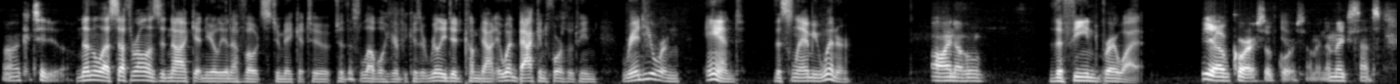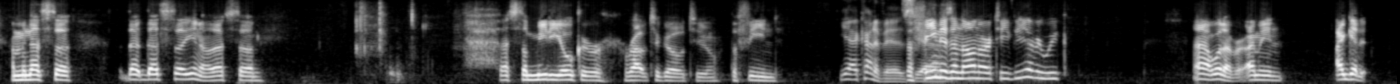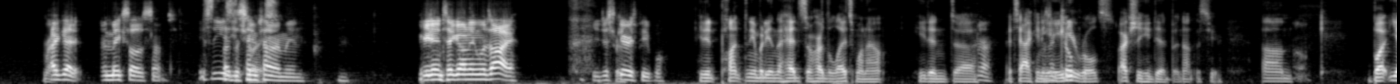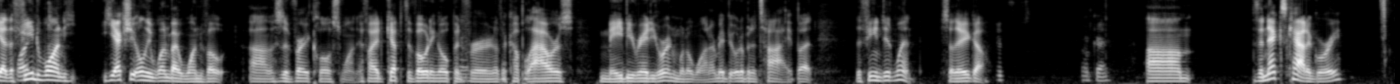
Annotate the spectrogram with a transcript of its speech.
Uh, continue though. Nonetheless, Seth Rollins did not get nearly enough votes to make it to, to this level here because it really did come down. It went back and forth between Randy Orton and the Slammy winner, Oh, I know who. the Fiend Bray Wyatt. Yeah, of course, of course. I mean, that makes sense. I mean, that's the, that that's the you know that's the, that's the mediocre route to go to the Fiend. Yeah, it kind of is. The yeah. Fiend isn't on our TV every week. Ah, whatever. I mean, I get it. I get it. It makes a lot of sense. It's the But easy at the same choice. time, I mean, he didn't take out anyone's eye. He just scares people. He didn't punt anybody in the head so hard the lights went out. He didn't uh, Yeah. attack any 80 kill year olds. Actually, he did, but not this year. Um, Oh. But yeah, the What? Fiend won. He, he actually only won by one vote. Uh, this is a very close one. If I had kept the voting open for another couple hours, maybe Randy Orton would have won, or maybe it would have been a tie. But the Fiend did win. So there you go. Okay. Um, the next category,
